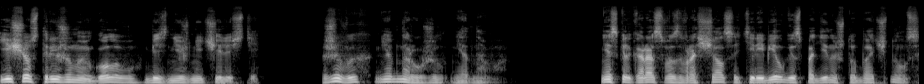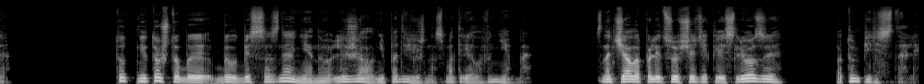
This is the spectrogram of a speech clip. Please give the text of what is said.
еще стриженную голову без нижней челюсти. Живых не обнаружил ни одного. Несколько раз возвращался, теребил господина, чтобы очнулся. Тот не то чтобы был без сознания, но лежал неподвижно, смотрел в небо. Сначала по лицу все текли слезы, потом перестали.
